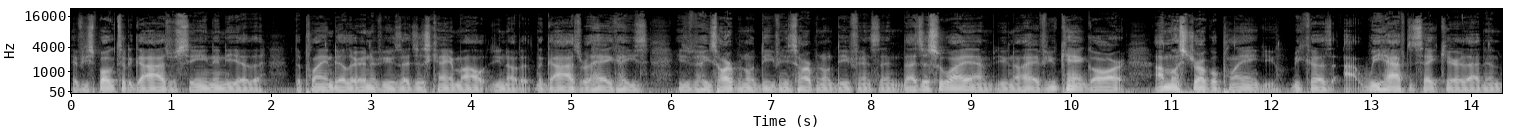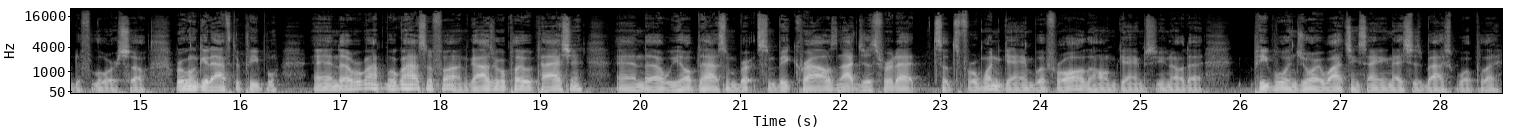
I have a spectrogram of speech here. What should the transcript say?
if you spoke to the guys or seen any of the the Plain Dealer interviews that just came out, you know, the, the guys were, hey, he's he's he's harping on defense, he's harping on defense, and that's just who I am. You know, hey, if you can't guard, I'm gonna struggle playing you because I, we have to take care of that end of the floor. So we're gonna get after people, and uh, we're gonna we're gonna have some fun. Guys are gonna play with passion, and uh, we hope to have some some big crowds, not just for that so for one game, but for all the home games. You know that people enjoy watching St. Ignatius basketball play.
